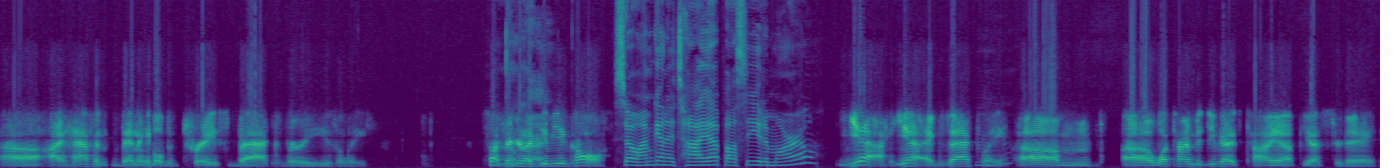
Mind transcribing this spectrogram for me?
uh, I haven't been able to trace back very easily. So I figured Okay. I'd give you a call. So I'm going to tie up. I'll see you tomorrow. Yeah, yeah, exactly. Um, uh, what time did you guys tie up yesterday?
